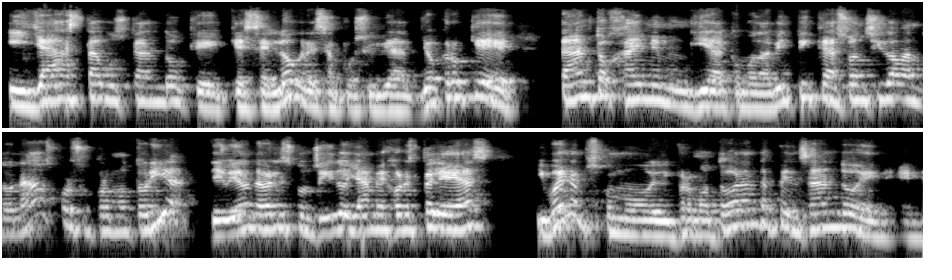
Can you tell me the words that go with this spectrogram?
Y ya está buscando que, que se logre esa posibilidad. Yo creo que tanto Jaime Munguía como David Picasso han sido abandonados por su promotoría. Debieron de haberles conseguido ya mejores peleas y bueno, pues como el promotor anda pensando en, en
